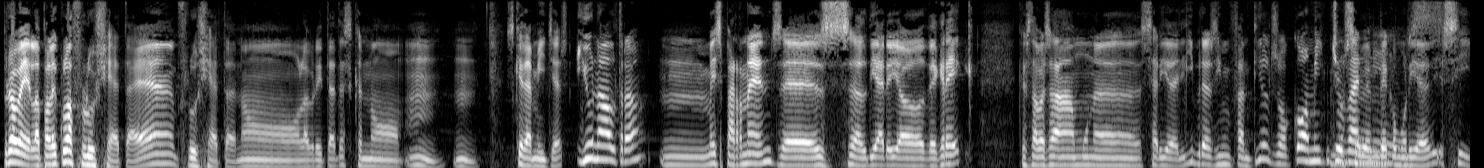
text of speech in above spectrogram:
Però bé, la pel·lícula fluixeta, eh? Fluixeta. No, la veritat és que no... Mm, mm, es queda mitges. I una altra, mm, més per nens, és el diari de Grec, que està basada en una sèrie de llibres infantils o còmic, no sé ben bé com hauria de dir. Sí,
